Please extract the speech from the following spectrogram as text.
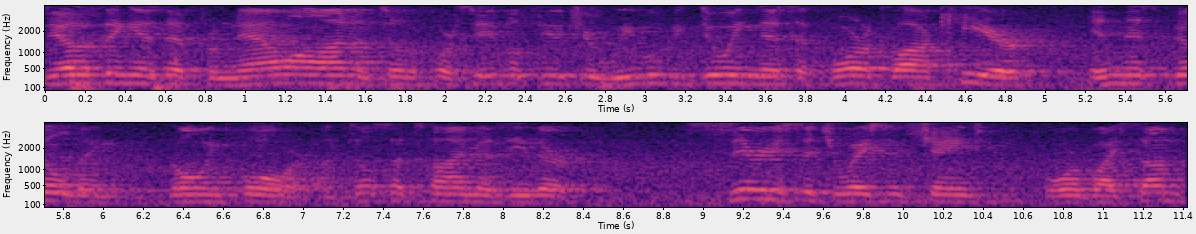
The other thing is that from now on until the foreseeable future, we will be doing this at 4 o'clock here in this building going forward, until such time as either serious situations change or by some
